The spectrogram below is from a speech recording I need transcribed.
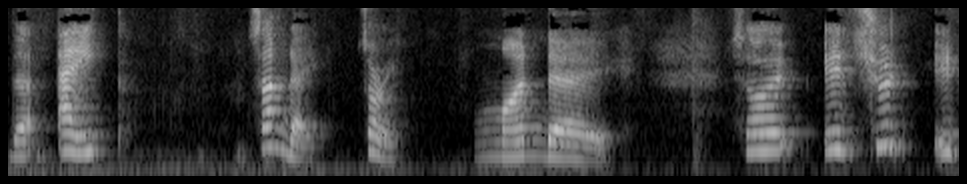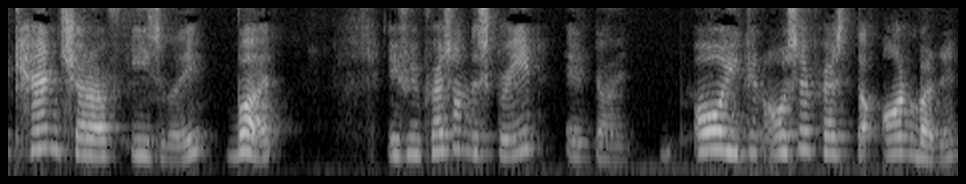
the eighth, Sunday. Sorry, Monday. So it should it can shut off easily, but if you press on the screen, it don't. Oh, you can also press the on button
